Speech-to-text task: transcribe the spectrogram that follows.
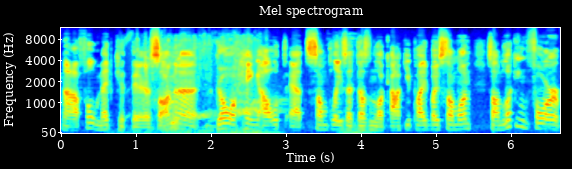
uh, full medkit there, so I'm gonna go hang out at some place that doesn't look occupied by someone. So I'm looking for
